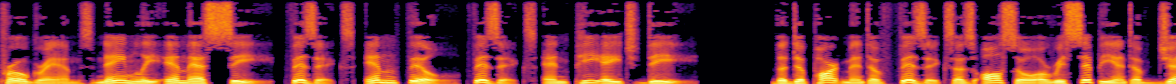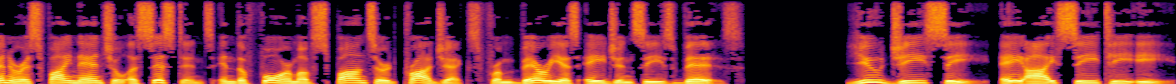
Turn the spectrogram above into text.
programs namely MSc Physics, MPhil Physics and PhD. The Department of Physics is also a recipient of generous financial assistance in the form of sponsored projects from various agencies viz. UGC, AICTE,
